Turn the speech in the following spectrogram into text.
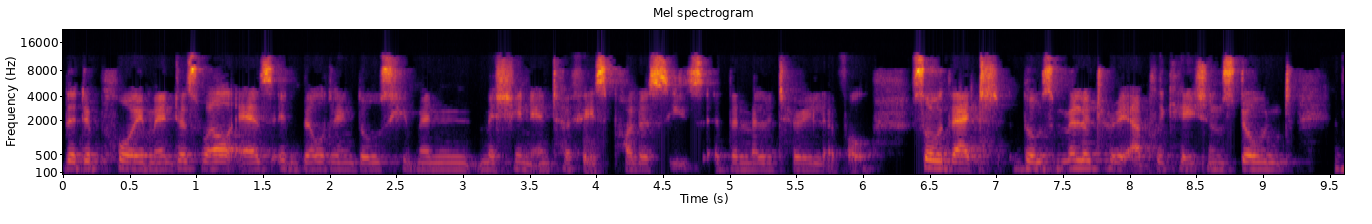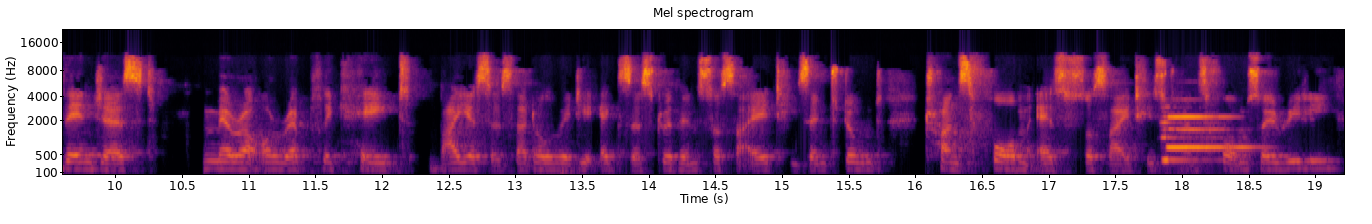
the deployment as well as in building those human machine interface policies at the military level so that those military applications don't then just mirror or replicate biases that already exist within societies and don't transform as societies transform. So a really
